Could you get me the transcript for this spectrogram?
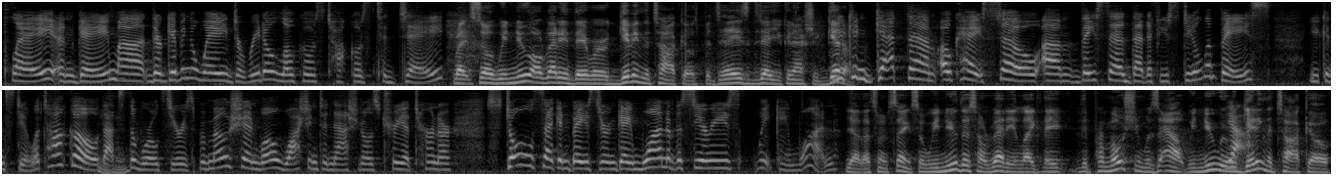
play and game. Uh, they're giving away Dorito Locos tacos today. Right, so we knew already they were giving the tacos, but today's the day you can actually get you them. You can get them. Okay, so um, they said that if you steal a base, you can steal a taco. That's Mm-hmm. the World Series promotion. Well, Washington Nationals Trea Turner stole second base during game one of the series. Wait, game one? Yeah, that's what I'm saying. So we knew this already. Like they, the promotion was out. We knew we Yeah. were getting the taco,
